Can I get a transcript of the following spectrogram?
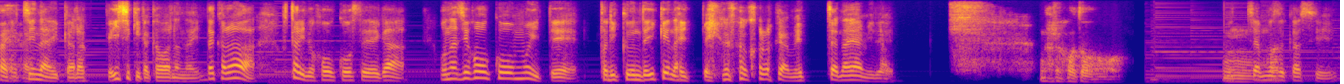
落ちないから意識が変わらない。だから2人の方向性が同じ方向を向いて取り組んでいけないっていうところがめっちゃ悩みで。なるほど。めっちゃ難しい。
